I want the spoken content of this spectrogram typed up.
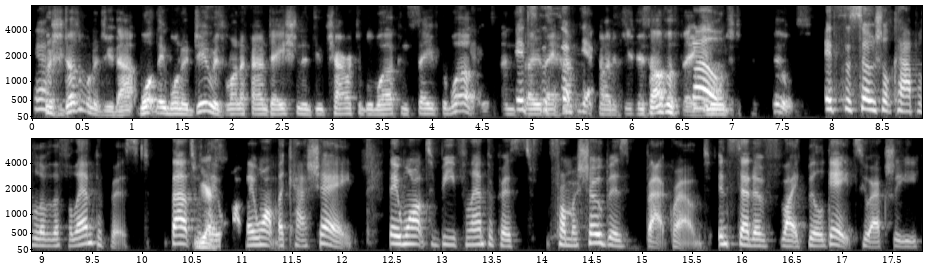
Yeah. But she doesn't want to do that. What they want to do is run a foundation and do charitable work and save the world. And It's so the they have yeah. to kind of do this other thing Well, in order to pay bills. it's the social capital of the philanthropist. That's what they want. They want the cachet. They want to be philanthropists from a showbiz background instead of like Bill Gates, who actually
